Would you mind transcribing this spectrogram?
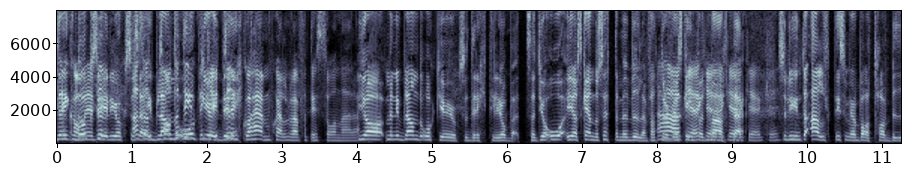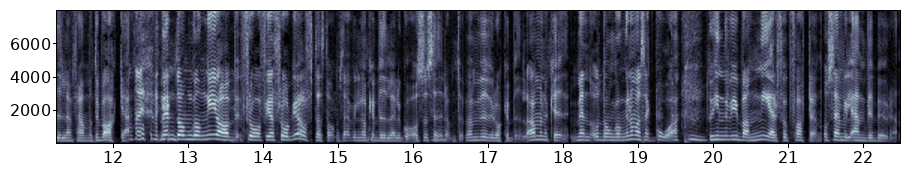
det, dock så är det ju också alltså, så här, ibland och Tintin åker kan jag ju typ direkt gå hem själva för att det är så nära. Ja men ibland åker jag ju också direkt till jobbet. Så att jag, jag ska ändå sätta mig i bilen fattar du Ah, för jag ska okej, in på ett möte. okej, okej, okej. Så det är ju inte alltid som jag bara tar bilen fram och tillbaka. Men de gånger jag för jag frågar oftast dem så här, vill ni åka bil eller gå och så säger Mm. de typ men vi vill åka bil. Ja men okej. Men, och de gånger de har sagt gå Mm. då hinner vi ju bara ner för uppfarten och sen vill en bli buren.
